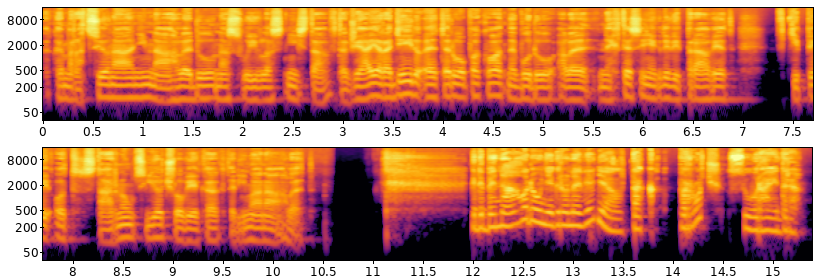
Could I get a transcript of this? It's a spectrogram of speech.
takovém racionálním náhledu na svůj vlastní stav. Takže já je raději do éteru opakovat nebudu, ale nechte si někdy vyprávět vtipy od stárnoucího člověka, který má náhled. Kdyby náhodou někdo nevěděl, tak proč Sue?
